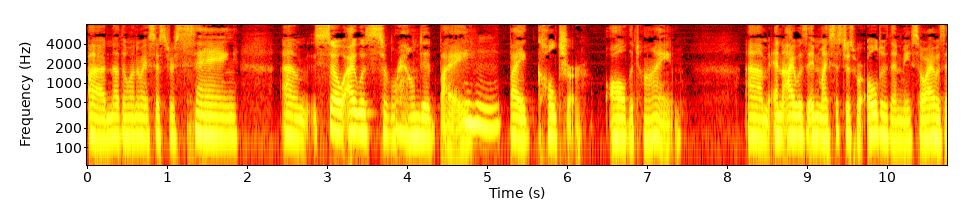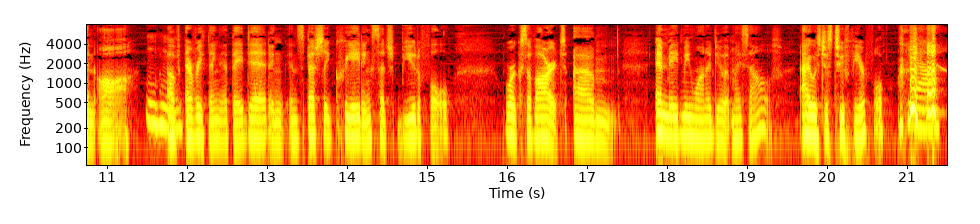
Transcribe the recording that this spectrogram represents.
another one of my sisters sang. Um, so I was surrounded by by culture all the time. Um, and I was in, my sisters were older than me, so I was in awe of everything that they did, and, and especially creating such beautiful works of art, um, and made me want to do it myself. I was just too fearful. Yeah.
